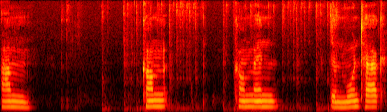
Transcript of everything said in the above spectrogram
am komm, kommenden Montag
